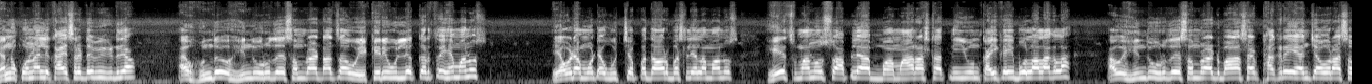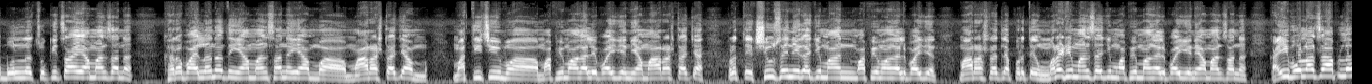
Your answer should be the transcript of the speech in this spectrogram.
यानं कोणाला काय सर्टिफिकेट द्या अ, हिंदू हिंदू हृदय सम्राटाचा एकेरी उल्लेख करतो हे माणूस. एवढ्या मोठ्या उच्च पदावर बसलेला माणूस. हेच माणूस आपल्या महाराष्ट्रातनी येऊन काही काही बोला लागला. अहो हिंदू हृदय सम्राट बाळासाहेब ठाकरे यांच्यावर असं बोलणं चुकीचं आहे या माणसानं. खरं पाहिलं ना तर या माणसानं या महाराष्ट्राच्या मातीची माफी मागायला पाहिजे या महाराष्ट्राच्या प्रत्येक शिवसैनिकाची मान माफी मागायला पाहिजे. महाराष्ट्रातल्या प्रत्येक मराठी माणसाची माफी मागायला पाहिजे या माणसानं. काही बोलायचं आपलं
